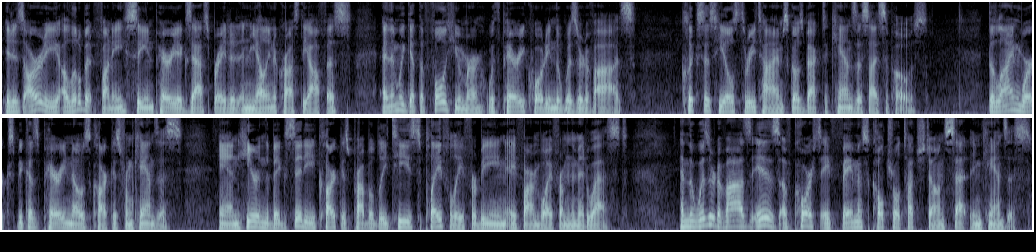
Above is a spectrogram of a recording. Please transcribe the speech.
It is already a little bit funny seeing Perry exasperated and yelling across the office, and then we get the full humor with Perry quoting The Wizard of Oz. Clicks his heels three times, goes back to Kansas, I suppose. The line works because Perry knows Clark is from Kansas, and here in the big city, Clark is probably teased playfully for being a farm boy from the Midwest. And The Wizard of Oz is, of course, a famous cultural touchstone set in Kansas.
